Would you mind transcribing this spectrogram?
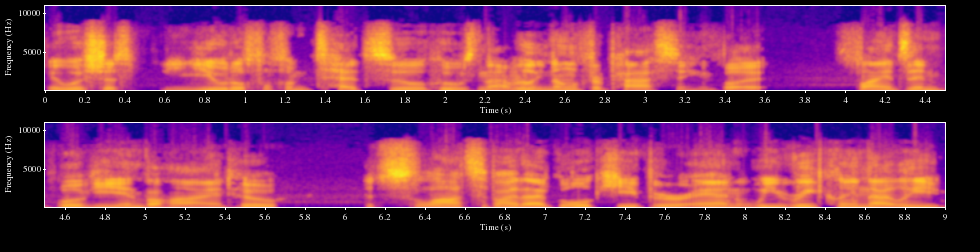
it was just beautiful from Tetsu, who's not really known for passing, but finds in Boogie in behind, who it slots by that goalkeeper, and we reclaim that lead.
